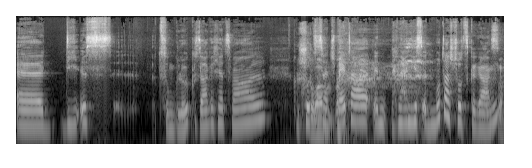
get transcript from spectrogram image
Äh, die ist äh, zum Glück, sage ich jetzt mal, Gestorben. kurze Zeit später in, nein, die ist in Mutterschutz gegangen. So.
